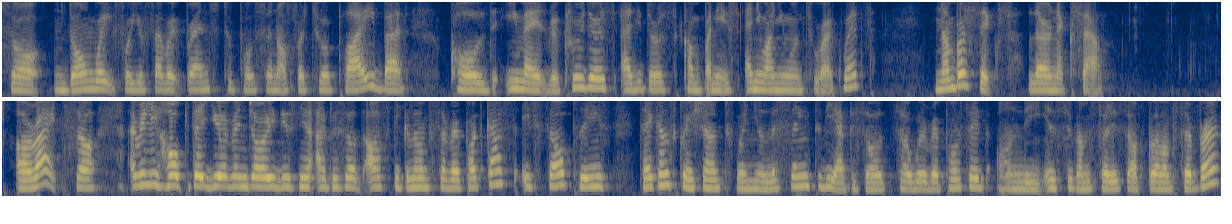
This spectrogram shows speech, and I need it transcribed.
so don't wait for your favorite brands to post an offer to apply, but call the email recruiters, editors, companies, anyone you want to work with. Number six, learn Excel. All right, so I really hope that you have enjoyed this new episode of the Glam Observer podcast. If so, please take a screenshot when you're listening to the episode so we'll repost it on the Instagram stories of Glam Observer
